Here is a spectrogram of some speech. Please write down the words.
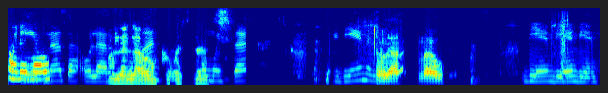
hola, Nata, hola, hola Lau, ¿cómo estás? ¿Cómo estás? Muy bien. Hola, Lau. Bien, bien, bien.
